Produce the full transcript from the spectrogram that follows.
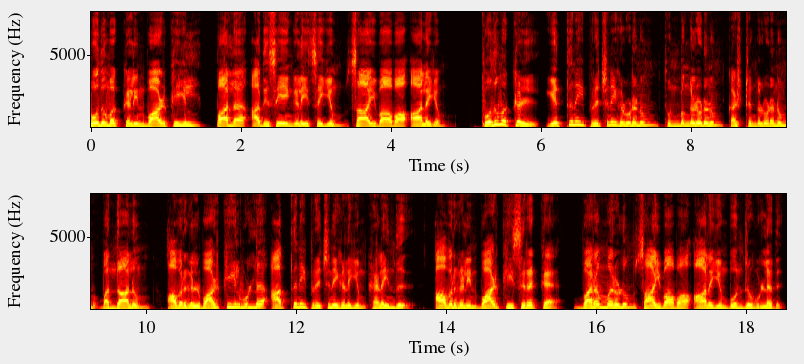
பொதுமக்களின் வாழ்க்கையில் பல அதிசயங்களை செய்யும் சாய்பாபா ஆலயம். பொதுமக்கள் எத்தனை பிரச்சனைகளுடனும் துன்பங்களுடனும் கஷ்டங்களுடனும் வந்தாலும் அவர்கள் வாழ்க்கையில் உள்ள அத்தனை பிரச்சனைகளையும் களைந்து அவர்களின் வாழ்க்கை சிறக்க வரம் அருளும் சாய்பாபா ஆலயம் ஒன்று உள்ளது.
